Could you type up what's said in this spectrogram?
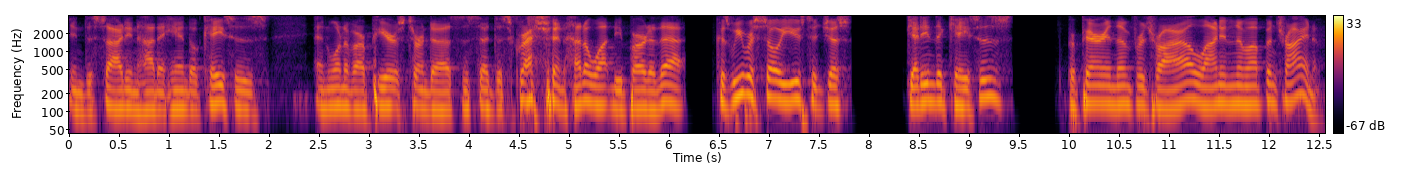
in deciding how to handle cases." And one of our peers turned to us and said, "Discretion? I don't want any part of that." Because we were so used to just getting the cases, preparing them for trial, lining them up, and trying them.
